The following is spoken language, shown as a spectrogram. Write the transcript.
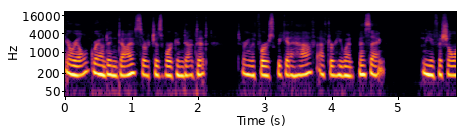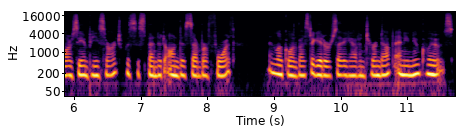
Aerial, ground, and dive searches were conducted during the first week and a half after he went missing. The official RCMP search was suspended on December 4th, and local investigators say they haven't turned up any new clues.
